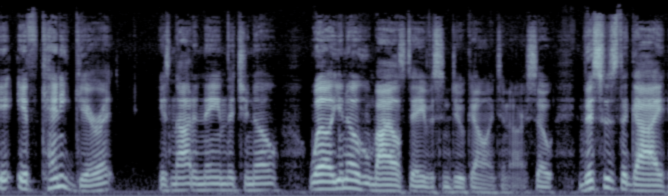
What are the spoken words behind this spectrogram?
if Kenny Garrett is not a name that you know, well, you know who Miles Davis and Duke Ellington are. So this was the guy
